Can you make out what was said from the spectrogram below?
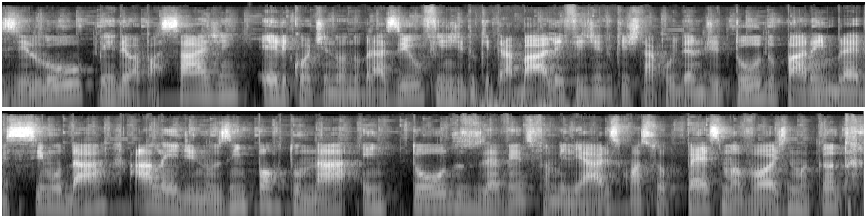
Zilu perdeu a passagem, ele continua no Brasil, fingindo que trabalha e fingindo que está cuidando de tudo para em breve se mudar, além de nos importunar em todos os eventos familiares com a sua péssima voz numa cantoria.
